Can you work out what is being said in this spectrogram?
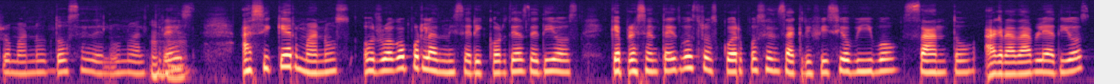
Romanos 12 del 1 al 3. Así que hermanos, os ruego por las misericordias de Dios que presentéis vuestros cuerpos en sacrificio vivo, santo, agradable a Dios,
